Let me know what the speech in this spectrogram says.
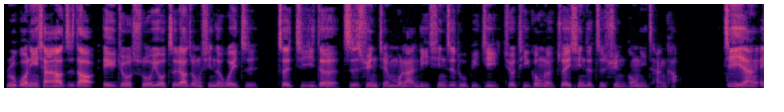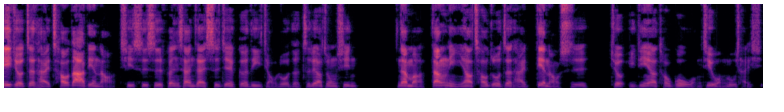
如果你想要知道 A 九所有资料中心的位置，这集的资讯节目栏里心智图笔记就提供了最新的资讯供你参考。既然 A 九这台超大电脑其实是分散在世界各地角落的资料中心。那么，当你要操作这台电脑时，就一定要透过网际网络才行。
